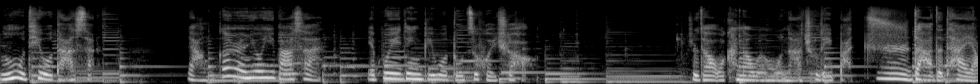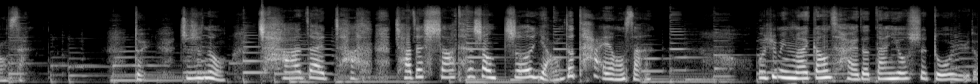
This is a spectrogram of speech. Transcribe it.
文武替我打伞，两个人用一把伞。也不一定比我独自回去好。直到我看到文武拿出了一把巨大的太阳伞，对，就是那种插在插插在沙滩上遮阳的太阳伞，我就明白刚才的担忧是多余的。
